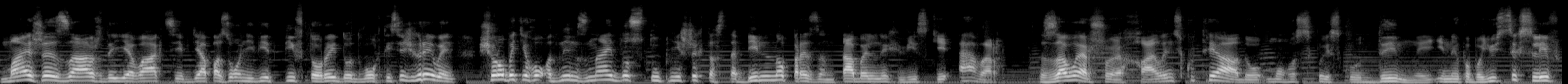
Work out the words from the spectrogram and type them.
майже завжди є в акції в діапазоні від півтори до двох тисяч гривень, що робить його одним з найдоступніших та стабільно презентабельних віскі ever. Завершує хайлендську тріаду мого списку димний і не побоюсь цих слів.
